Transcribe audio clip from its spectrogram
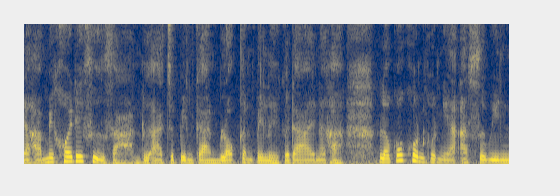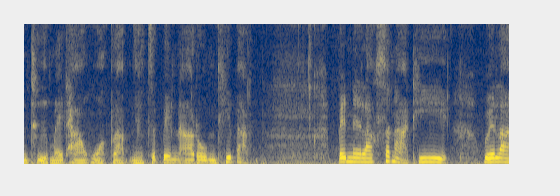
นะคะไม่ค่อยได้สื่อสารหรืออาจจะเป็นการบล็อกกันไปเลยก็ได้นะคะ แล้วก็คนคนนี้อัศวินถือไม้เท้าหัวกลับเนี่ยจะเป็นอารมณ์ที่แบบเป็นในลักษณะที่เวลา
